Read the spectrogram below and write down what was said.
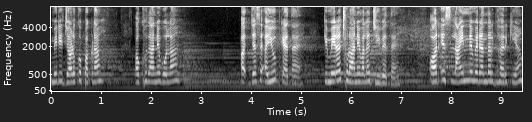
मेरी जड़ को पकड़ा, और खुदा ने बोला जैसे अयूब कहता है कि मेरा छुड़ाने वाला जीवित है। और इस लाइन ने मेरे अंदर घर किया,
